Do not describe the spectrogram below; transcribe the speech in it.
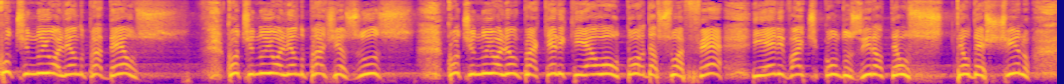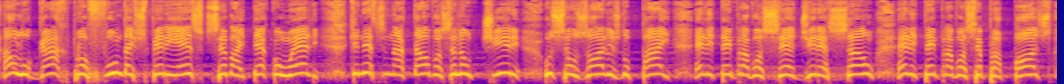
Continue olhando para Deus, continue olhando para Jesus, continue olhando para aquele que é o autor da sua fé, e ele vai te conduzir ao teu, teu destino, ao lugar profundo da experiência que você vai ter com ele. Que nesse Natal você não tire os seus olhos do Pai, ele tem para você direção, ele tem para você propósito,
